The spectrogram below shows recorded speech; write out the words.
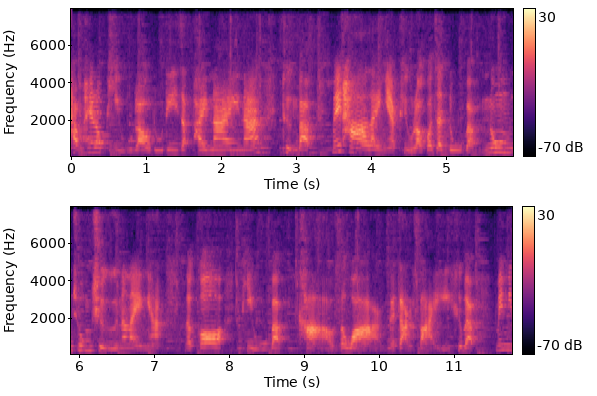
ทำให้เราผิวเราดูดีจากภายในนะ ถึงแบบไม่ทาอะไรเงี้ยผิวเราก็จะดูแบบนุ่มชุ่มชื้นอะไรอย่างเงี้ย แล้วก็ผิวแบบขาวสว่าง กระจ่างใส คือแบบไม่มี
